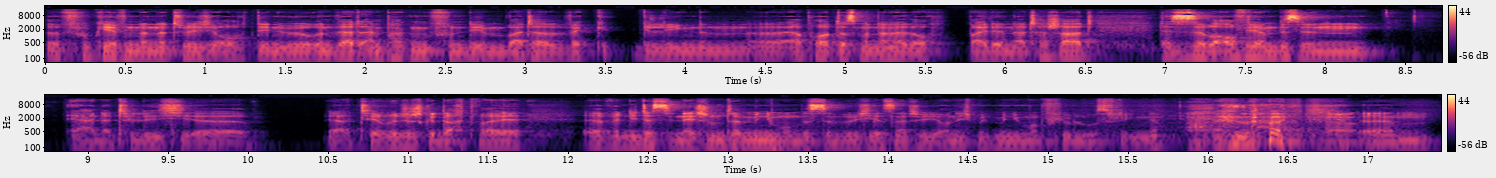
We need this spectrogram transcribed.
äh, Flughäfen dann natürlich auch den höheren Wert einpacken von dem weiter weggelegenen äh, Airport, dass man dann halt auch beide in der Tasche hat. Das ist aber auch wieder ein bisschen, ja, natürlich, äh, ja, theoretisch gedacht, weil äh, wenn die Destination unter Minimum ist, dann würde ich jetzt natürlich auch nicht mit Minimum Fuel losfliegen. Ne? Also, ähm,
